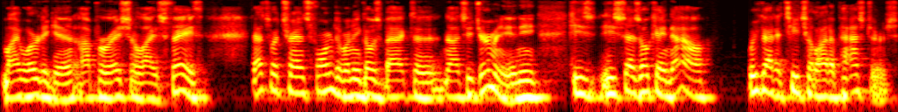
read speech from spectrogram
my word again, operationalized faith, that's what transformed him when he goes back to Nazi Germany. And he, he's, he says, okay, now we've got to teach a lot of pastors.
